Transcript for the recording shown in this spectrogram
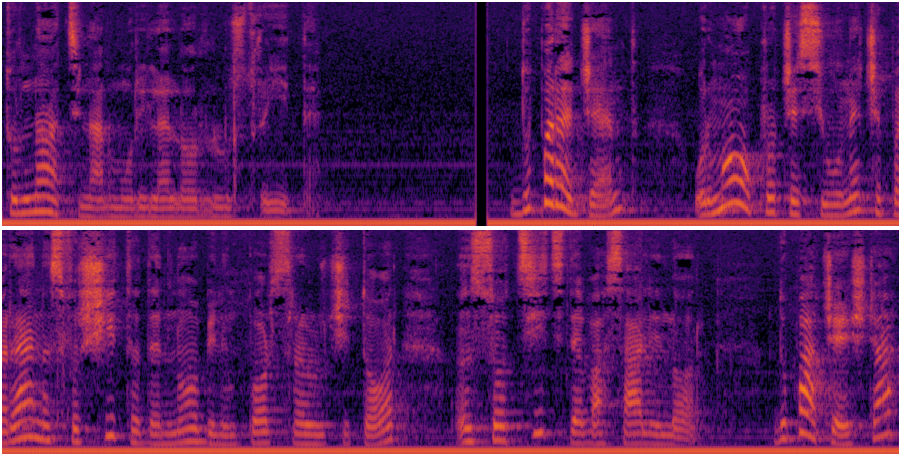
turnați în armurile lor lustruite. După regent, Urma o procesiune ce părea nesfârșită de nobili în port strălucitor, însoțiți de vasalii lor. După aceștia,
